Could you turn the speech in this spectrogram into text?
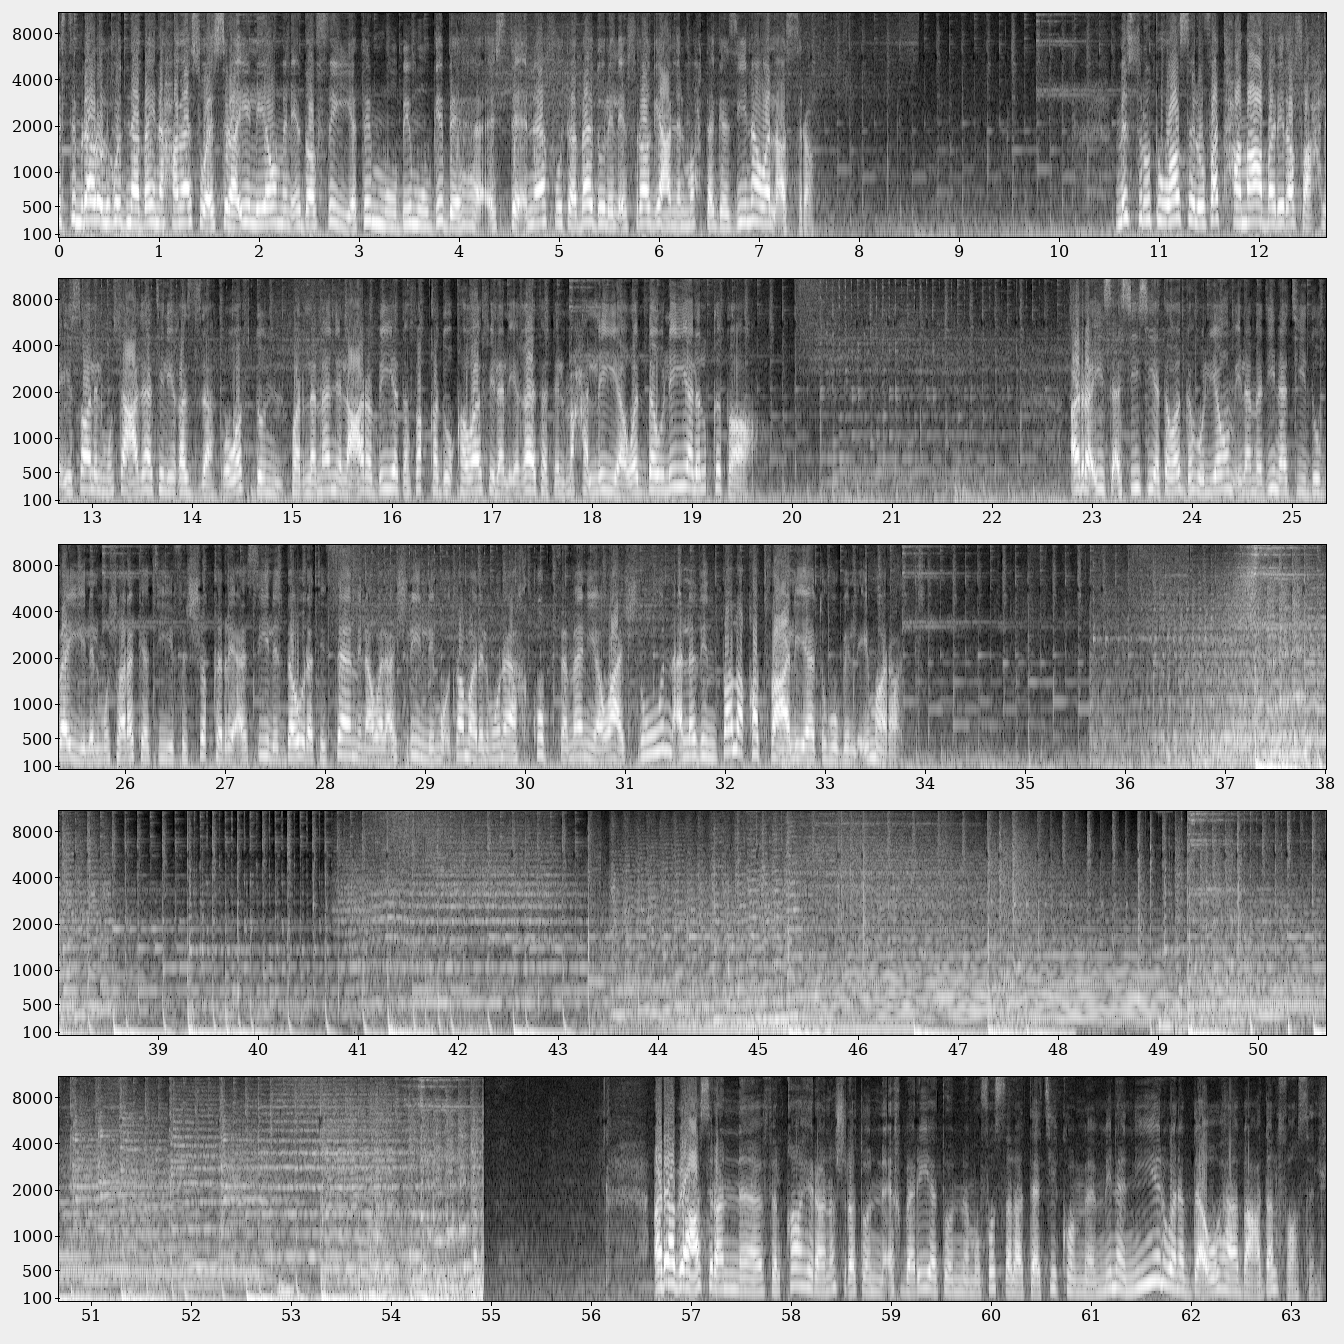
استمرار الهدنة بين حماس وإسرائيل ليوم إضافي يتم بموجبه استئناف تبادل الإفراج عن المحتجزين والأسرى. مصر تواصل فتح معبر رفح لإيصال المساعدات لغزة ووفد البرلمان العربي يتفقد قوافل الإغاثة المحلية والدولية للقطاع. الرئيس السيسي يتوجه اليوم إلى مدينة دبي للمشاركة في الشق الرئاسي للدورة الثامنة والعشرين لمؤتمر المناخ كوب 28 الذي انطلقت فعالياته بالإمارات. الرابع عصرا في القاهرة نشرة إخبارية مفصلة تأتيكم من النيل ونبدأها بعد الفاصل.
